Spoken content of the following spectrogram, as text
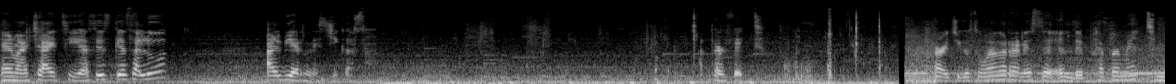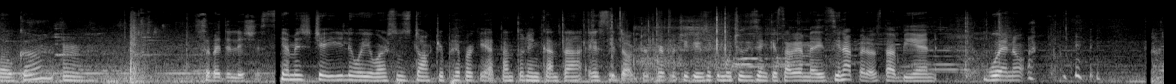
En my chai tea. Así es que salud al viernes, chicas. Perfect. Alright, chicos, voy a agarrar este, el de peppermint mocha. Mm. Se ve delicious. Y Miss JD le voy a llevar sus Dr. Pepper que a tanto le encanta este Dr. Pepper, chicos. Yo sé que muchos dicen que sabe a medicina, pero está bien bueno.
